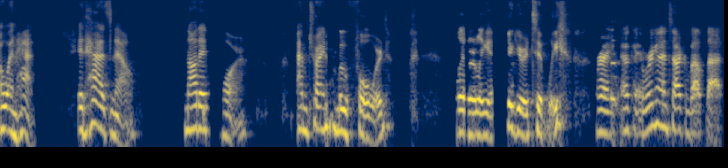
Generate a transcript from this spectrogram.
Oh, and had it has now, not anymore. I'm trying to move forward literally and figuratively. right. Okay. We're going to talk about that.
